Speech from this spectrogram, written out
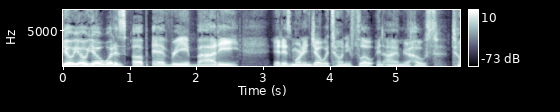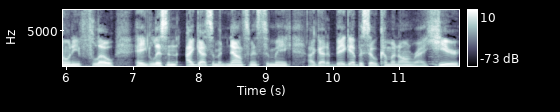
Yo, yo, yo, what is up, everybody? It is Morning Joe with Tony Flo, and I am your host, Tony Flo. Hey, listen, I got some announcements to make. I got a big episode coming on right here.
